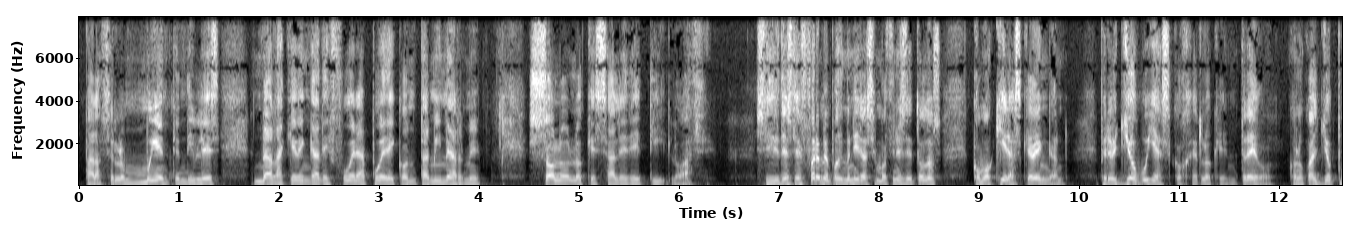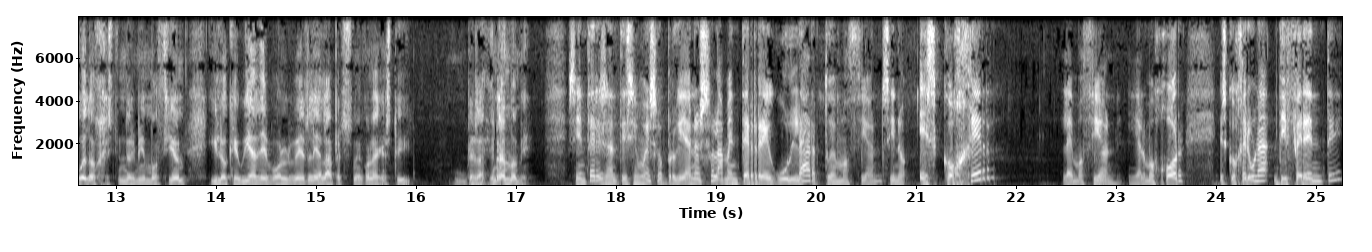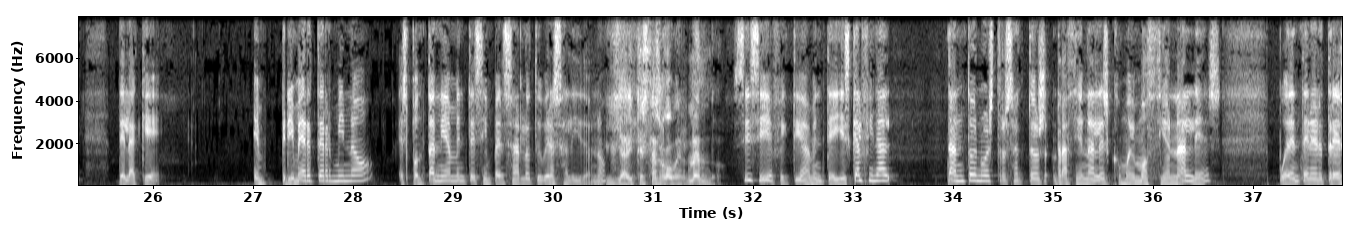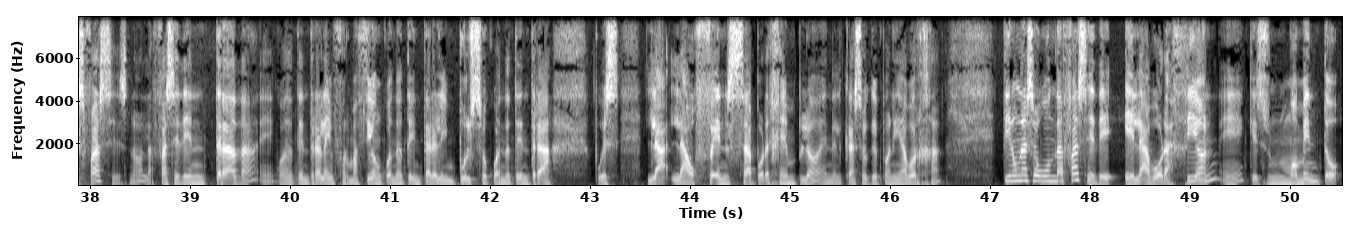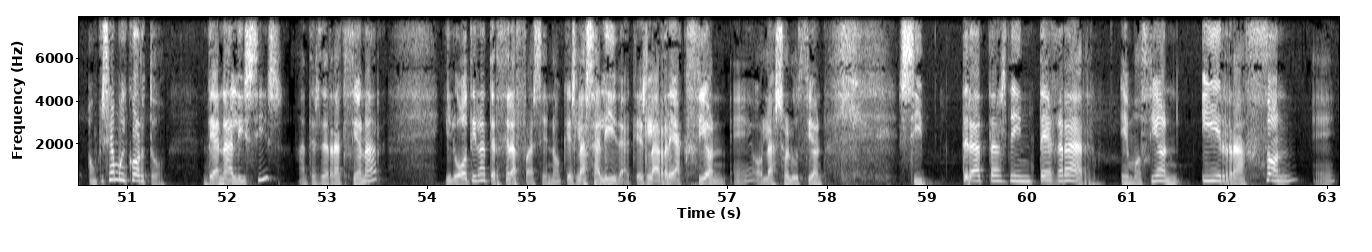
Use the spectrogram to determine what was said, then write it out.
para hacerlo muy entendible es, nada que venga de fuera puede contaminarme, solo lo que sale de ti lo hace. Es desde fuera me pueden venir las emociones de todos como quieras que vengan, pero yo voy a escoger lo que entrego, con lo cual yo puedo gestionar mi emoción y lo que voy a devolverle a la persona con la que estoy relacionándome. Es interesantísimo eso, porque ya no es solamente regular tu emoción, sino escoger la emoción. Y a lo mejor escoger una diferente de la que, en primer término, espontáneamente, sin pensarlo, te hubiera salido, ¿no? Y ahí te estás gobernando. Sí, sí, efectivamente. Y es que al final, tanto nuestros actos racionales como emocionales pueden tener tres fases, ¿no? La fase de entrada, ¿eh? cuando te entra la información, cuando te entra el impulso, cuando te entra pues la, ofensa, por ejemplo, en el caso que ponía Borja. Tiene una segunda fase de elaboración, ¿eh? que es un momento, aunque sea muy corto, de análisis antes de reaccionar. Y luego tiene la tercera fase, ¿no? que es la salida, que es la reacción ¿eh? o la solución. Si tratas de integrar emoción y razón, ¿eh?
